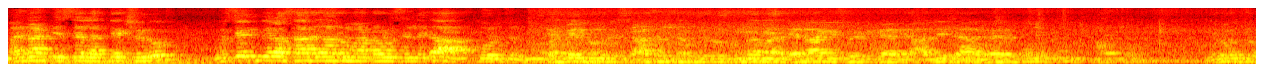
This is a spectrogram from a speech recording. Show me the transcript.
మైనార్టీ సెల్ అధ్యక్షుడు హుసేన్ పీరా సార్ గారు మాట్లాడాల్సిందిగా కోరుతున్నాను శాసనసభ్యులు గారి ఆదేశాల మేరకు ఈరోజు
